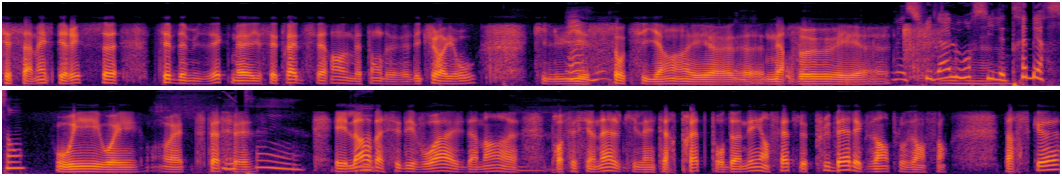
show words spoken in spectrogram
c'est ça m'a inspiré ce type de musique, mais c'est très différent, mettons, de l'écureuil roux, qui lui est Mhm. sautillant et euh, nerveux et euh, Mais celui-là, l'ours, il est très berçant. oui, oui, ouais, tout à Il est fait. très... Et là, Ouais. ben, c'est des voix évidemment euh, professionnelles qui l'interprètent pour donner en fait le plus bel exemple aux enfants. Parce que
